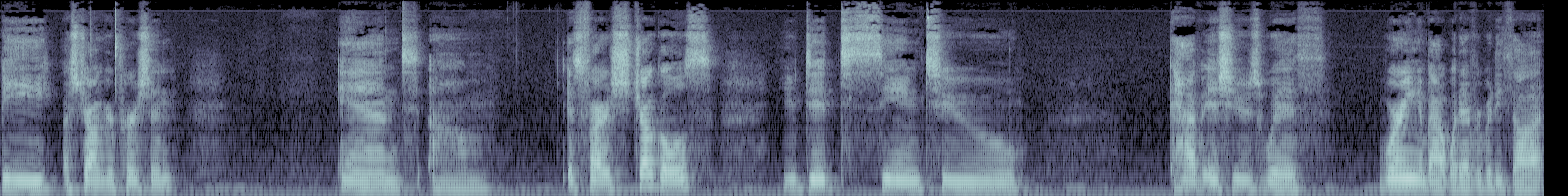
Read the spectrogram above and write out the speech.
be a stronger person. And um, as far as struggles you did seem to have issues with worrying about what everybody thought.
